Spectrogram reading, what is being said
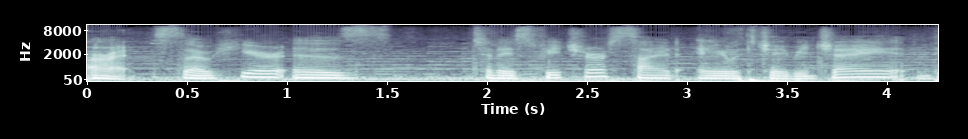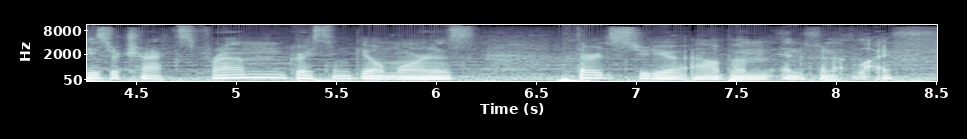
All right, so here is today's feature, side A with JBJ. These are tracks from Grayson Gilmore's third studio album, Infinite Life.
